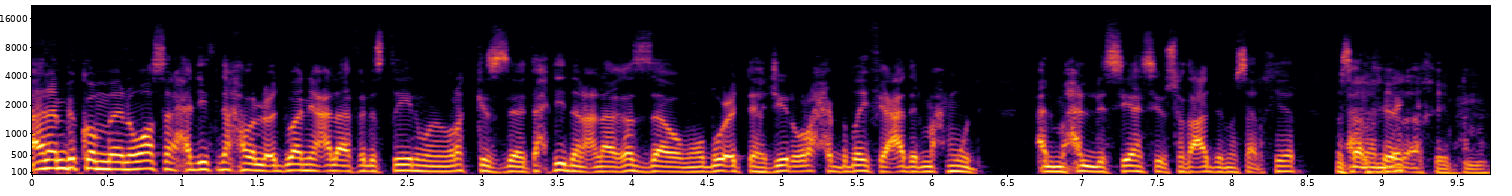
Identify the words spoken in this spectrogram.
أهلا بكم نواصل حديثنا حول العدوان على فلسطين ونركز تحديدا على غزة وموضوع التهجير أرحب بضيفي عادل محمود المحلل السياسي. أستاذ عادل مساء الخير. مساء الخير أخي محمد.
